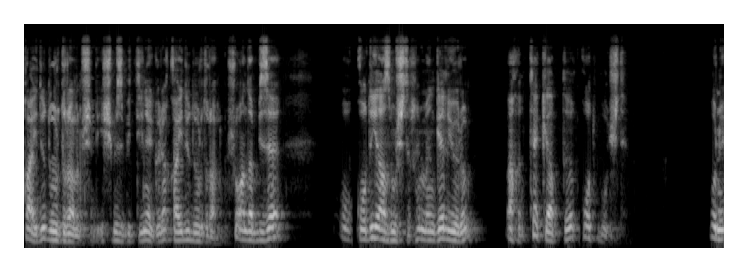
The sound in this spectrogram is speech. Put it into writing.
Kaydı durduralım şimdi. İşimiz bittiğine göre kaydı durduralım. Şu anda bize o kodu yazmıştır. Hemen geliyorum. Bakın tek yaptığı kod bu işte. Bunu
